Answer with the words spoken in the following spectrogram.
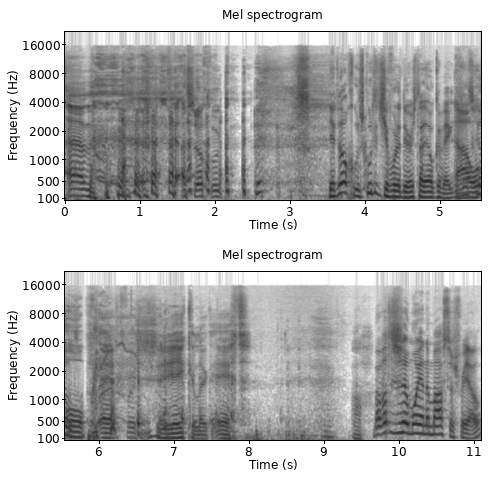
Ehm, Ja, zo goed. Je hebt wel een groen scootertje voor de deur staan elke week. Dus dat nou op, echt verschrikkelijk, echt. Maar wat is er zo mooi aan de Masters voor jou?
